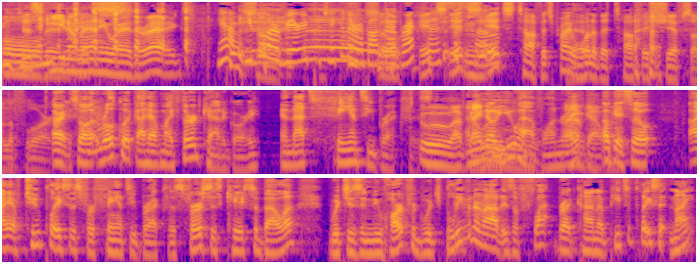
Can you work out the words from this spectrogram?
cold Just eat them anyway. They're eggs. Yeah, people are very particular about So their breakfast. It's it's, so- it's tough. It's probably one of the toughest shifts on the floor. All right, so uh, real quick, I have my third category, and that's fancy breakfast. Ooh, I've and I know one. you have one, right? I've got one. Okay, so I have two places for fancy breakfast. First is Quesabella, which is in New Hartford, which, believe it or not, is a flatbread kind of pizza place at night.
